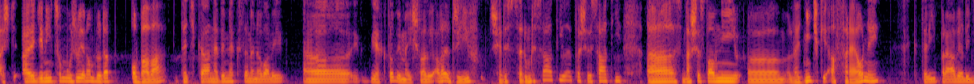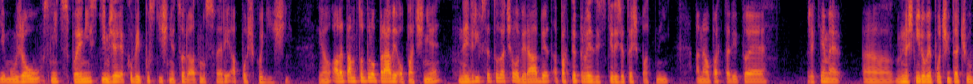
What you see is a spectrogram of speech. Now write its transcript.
A, ještě, a jediný, co můžu jenom dodat, obava, teďka nevím, jak se jmenovali, uh, jak to vymýšleli, ale dřív, 60, 70. leta, 60. Uh, naše slavné uh, ledničky a freony, který právě lidi můžou mít spojený s tím, že jako vypustíš něco do atmosféry a poškodíš ji. Jo? Ale tam to bylo právě opačně. Nejdřív se to začalo vyrábět a pak teprve zjistili, že to je špatný. A naopak tady to je, řekněme, v dnešní době počítačů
